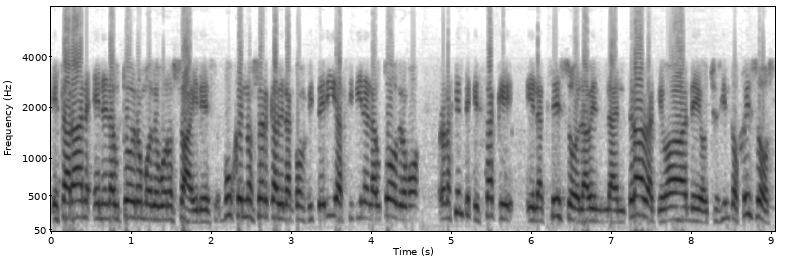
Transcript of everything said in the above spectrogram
estarán en el Autódromo de Buenos Aires. Búsquennos cerca de la confitería si viene al autódromo. Para la gente que saque el acceso, la, la entrada que vale 800 pesos,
